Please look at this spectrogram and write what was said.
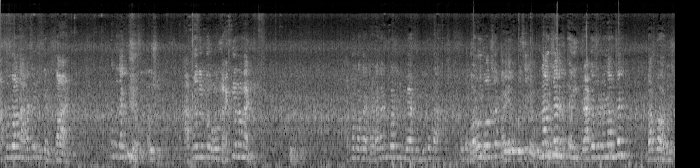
আপনারা যখন আরেকটা দিকে যান, আপনি তো দায়িত্বই আছে। আপনি কিন্তু ও দায়িত্ব নামেন আপনার কথা গাড়াগাড়ি করেছেন কিংবা একটু দুটো কথা একটু গরম বলছেন? নামছেন এই রাজস্বটা নামছেন বারবার হয়েছে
